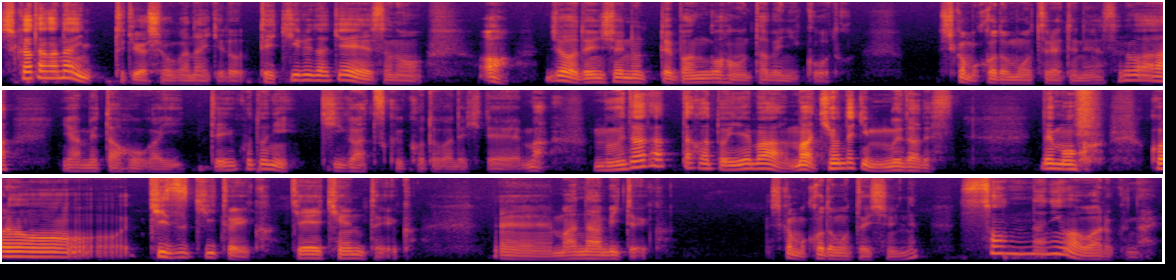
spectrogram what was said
仕方がない時はしょうがないけどできるだけそのあじゃあ電車に乗って晩ご飯を食べに行こうとかしかも子供を連れてねそれはやめた方がいいっていうことに気が付くことができてまあ無駄だったかといえばまあ基本的に無駄です。でも この気づきというか経験というか、えー、学びというかしかも子供と一緒にねそんなには悪くない。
